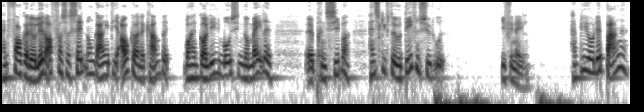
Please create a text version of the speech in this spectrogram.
Han fucker det jo lidt op for sig selv nogle gange i de afgørende kampe, hvor han går lidt imod sine normale øh, principper. Han skifter jo defensivt ud i finalen. Han bliver jo lidt bange.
